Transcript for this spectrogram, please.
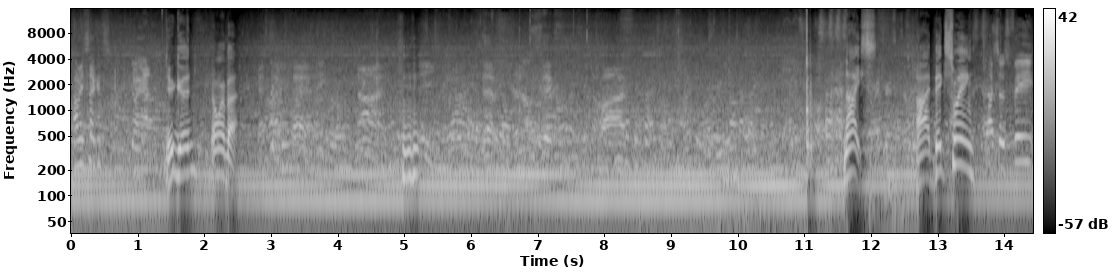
How many seconds do I got? You're good. Don't worry about it. Nine, eight, seven, six, five. Nice. All right, big swing. Watch those feet.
